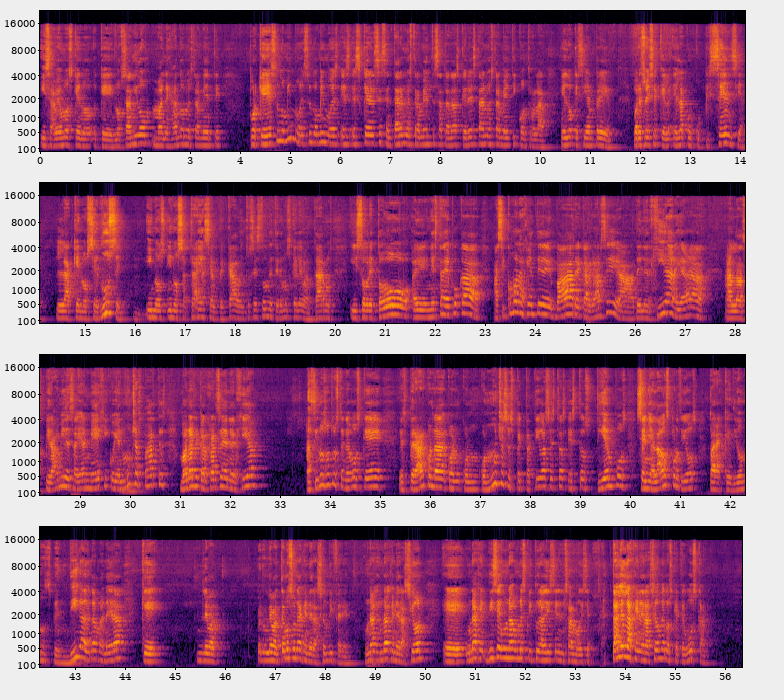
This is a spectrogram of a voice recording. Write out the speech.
Y sabemos que, no, que nos han ido manejando nuestra mente porque eso es lo mismo, eso es lo mismo, es, es, quererse sentar en nuestra mente, Satanás, querer estar en nuestra mente y controlar. Es lo que siempre, por eso dice que es la concupiscencia la que nos seduce y nos, y nos atrae hacia el pecado. Entonces es donde tenemos que levantarnos. Y sobre todo eh, en esta época, así como la gente va a recargarse de energía allá a las pirámides allá en México y en muchas partes, van a recargarse de energía Así nosotros tenemos que esperar con, muchas expectativas estos tiempos señalados por Dios para que Dios nos bendiga de una manera que levantemos una generación diferente, una, generación, eh, una, dice una, una escritura, dice en el Salmo, dice, tal es la generación de los que te buscan.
